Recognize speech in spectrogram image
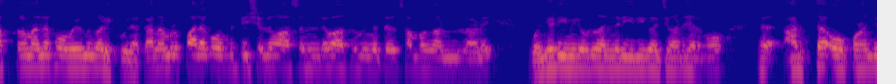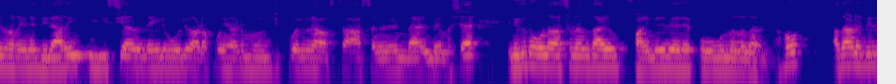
അത്ര നല്ല ഫോമിലൊന്നും കളിക്കൂല. കാരണം നമ്മൾ പല കോമ്പറ്റീഷനിലും ഹാസനലിന്റെ ഭാഗത്ത് നിന്ന് ഇങ്ങനത്തെ സംഭവം കാണുന്നതാണ്. വലിയ ടീമിനോട് നല്ല രീതിയിൽ കളിച്ചുകൊണ്ട് ചിലപ്പോൾ അടുത്ത ഓപ്പണന്റ് എന്ന് പറയുന്നത് ദിലാറി ഈസി ആണെന്നുണ്ടെങ്കിൽ പോലും അവിടെ പോയാണ് മൂഞ്ചി പോരുന്ന ഒരു അവസ്ഥ ആസനൽ ഉണ്ടായിട്ടുണ്ട് പക്ഷെ എനിക്ക് തോന്നുന്നു ആസനം എന്തായാലും ഫൈനൽ വരെ പോകുന്നുള്ളതാണ്. അപ്പോൾ അതാണ് ഇതിൽ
